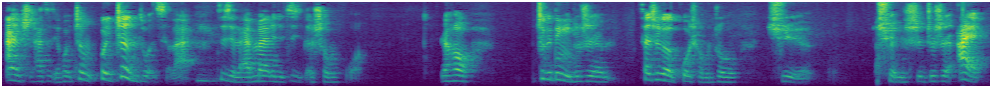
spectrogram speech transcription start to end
暗示他自己会振会振作起来，嗯自己来 manage 自己的生活。然后这个电影就是在这个过程中去诠释，就是爱，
